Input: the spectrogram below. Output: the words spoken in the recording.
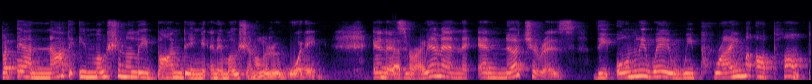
but they are not emotionally bonding and emotionally rewarding. And as right. women and nurturers, the only way we prime our pump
